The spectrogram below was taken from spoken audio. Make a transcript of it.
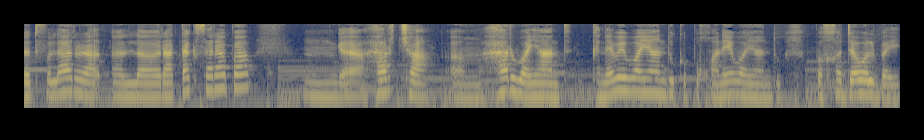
لطف الله راتګ سره به هر چا هر ویاند که نوې ویاندو که پخوانی ویاندو په ښه ډول به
